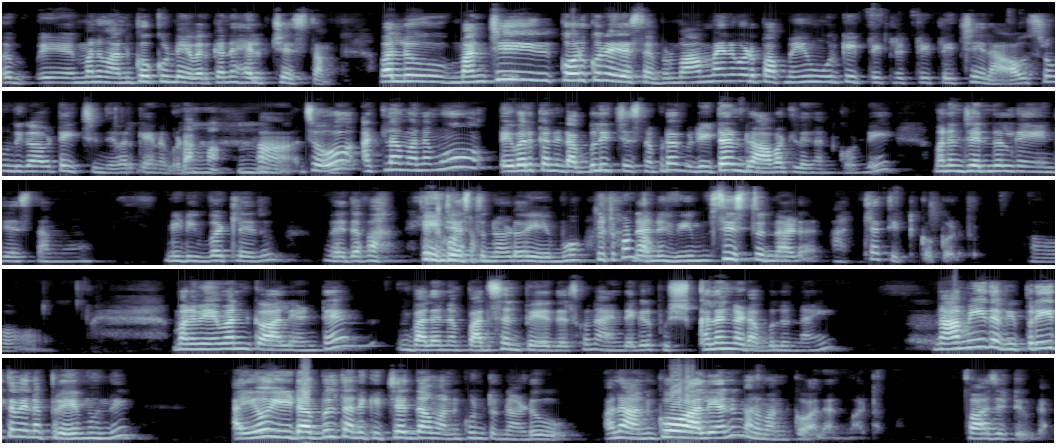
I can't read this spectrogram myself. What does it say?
మనం అనుకోకుండా ఎవరికైనా హెల్ప్ చేస్తాం. వాళ్ళు మంచి కోరుకునే చేస్తాం ఇప్పుడు మా అమ్మాయిని కూడా పాపం మేము ఊరికి ఇట్లా ఇట్లా ఇట్లా ఇట్లా ఇచ్చేలా. అవసరం ఉంది కాబట్టి ఇచ్చింది ఎవరికైనా కూడా. సో అట్లా మనము ఎవరికైనా డబ్బులు ఇచ్చేసినప్పుడు అవి రిటర్న్ రావట్లేదు అనుకోండి. మనం జనరల్గా ఏం చేస్తాము? వీడు ఇవ్వట్లేదు. వెదవా ఏం. చేస్తున్నాడో ఏమో? తిట్టుకుంటాం. నన్ను హింసిస్తున్నాడు? అట్లా తిట్టుకోకూడదు. మనం ఏమనుకోవాలి అంటే బలన పర్సన్ పేరు తెలుసుకొని ఆయన దగ్గర పుష్కలంగా డబ్బులు ఉన్నాయి నా మీద విపరీతమైన ప్రేమ ఉంది అయ్యో ఈ డబ్బులు తనకి ఇచ్చేద్దాం అనుకుంటున్నాడు. అలా అనుకోవాలి అని మనం అనుకోవాలన్నమాట. పాజిటివ్గా.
